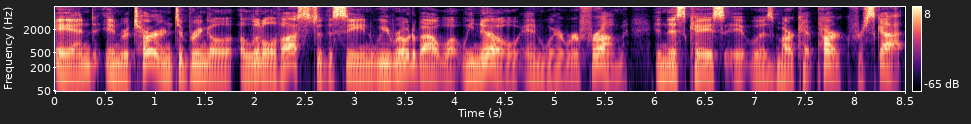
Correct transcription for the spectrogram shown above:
And in return, to bring a, a little of us to the scene, we wrote about what we know and where we're from. In this case, it was Marquette Park for Scott.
